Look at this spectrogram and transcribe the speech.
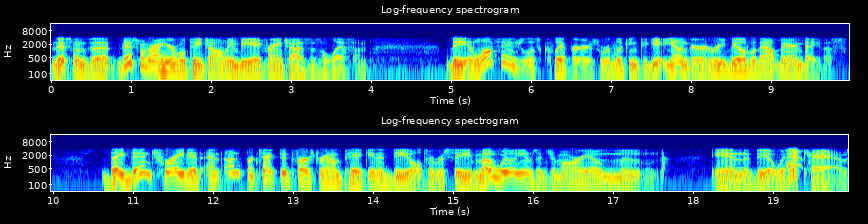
This one's uh this one right here will teach all NBA franchises a lesson. The Los Angeles Clippers were looking to get younger and rebuild without Baron Davis. They then traded an unprotected first round pick in a deal to receive Mo Williams and Jamario Moon in the deal with the Cavs.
